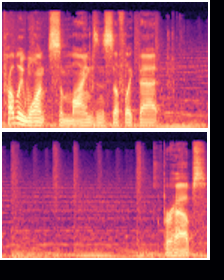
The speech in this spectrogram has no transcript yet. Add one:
probably want some mines and stuff like that. Perhaps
